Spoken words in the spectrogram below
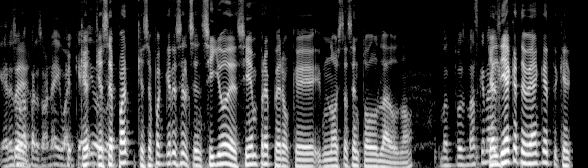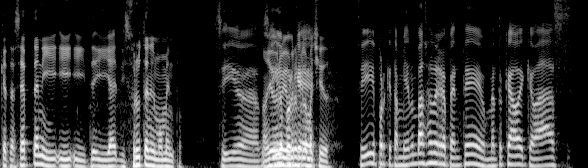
eres Sí. una persona igual Que, que, que- ellos, que sepan, que sepan que eres el sencillo de siempre, pero que no estás en todos lados, ¿no? Pues más que nada. Que el día que te vean, que te, que, que te acepten y, y, y- y disfruten el momento. Sí, ah, ¿no? sí, yo, creo, yo creo que es lo más chido. Sí, porque también vas a de repente, me ha tocado de que vas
